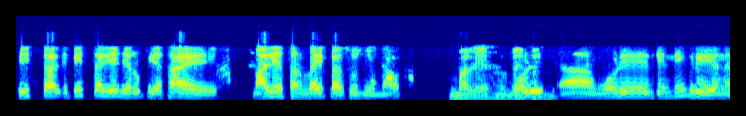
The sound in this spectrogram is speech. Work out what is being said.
પિસ્તાલીસ પિસ્તાલીસ હજાર રૂપિયા થાય માલિયાસણ બાયપાસ સુધીના. હો. માલિયા મૂડી હા મૂડીથી નીકળી અને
